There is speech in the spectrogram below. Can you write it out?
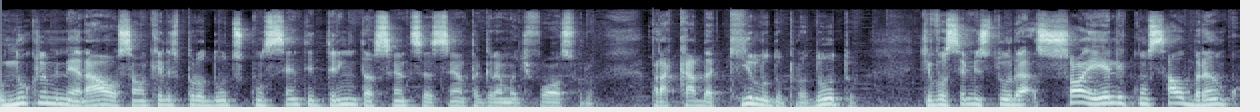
O núcleo mineral são aqueles produtos com 130 a 160 gramas de fósforo para cada quilo do produto, que você mistura só ele com sal branco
